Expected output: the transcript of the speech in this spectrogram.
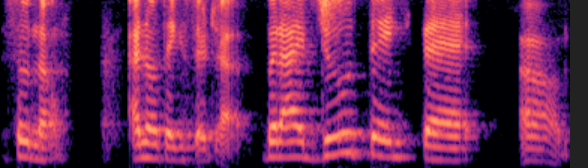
so no, I don't think it's their job. But I do think that um,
